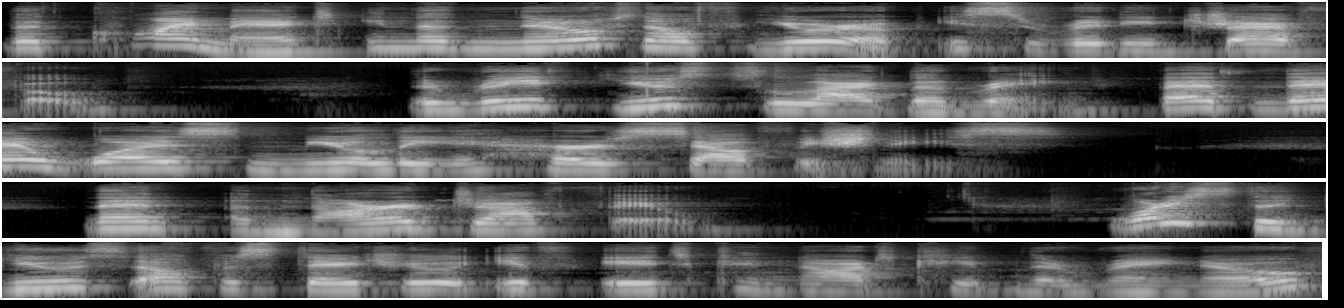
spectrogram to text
The climate in the north of Europe is really dreadful. The reed used to like the rain, but that was merely her selfishness. Then another drop fell. What is the use of a statue if it cannot keep the rain off?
